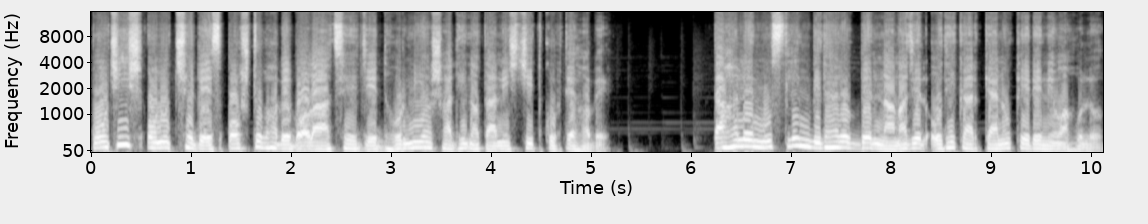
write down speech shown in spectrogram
পঁচিশ অনুচ্ছেদে স্পষ্টভাবে বলা আছে যে ধর্মীয় স্বাধীনতা নিশ্চিত করতে হবে। তাহলে মুসলিম বিধায়কদের নামাজের অধিকার কেন কেড়ে নেওয়া হল?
